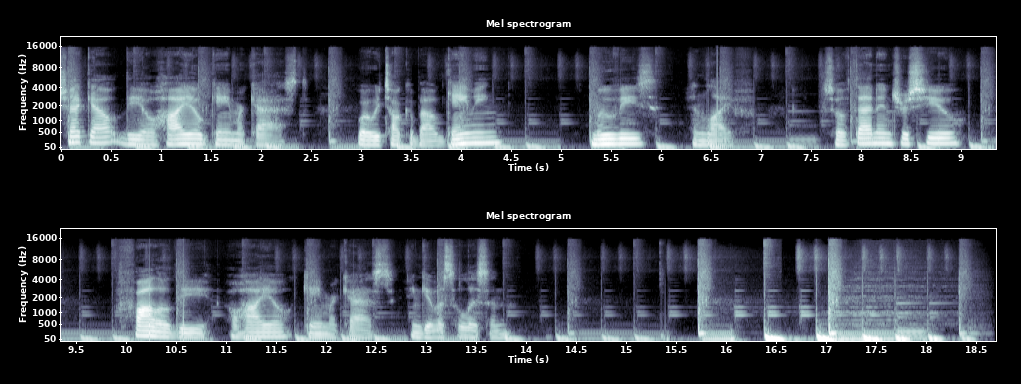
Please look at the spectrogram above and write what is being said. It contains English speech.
check out the Ohio Gamercast, where we talk about gaming, movies, and life. So if that interests you, follow the Ohio Gamercast and give us a listen.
